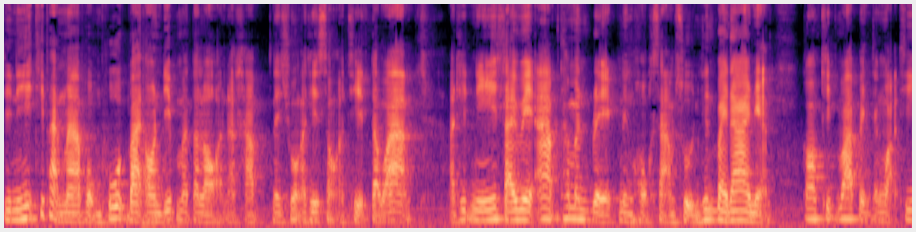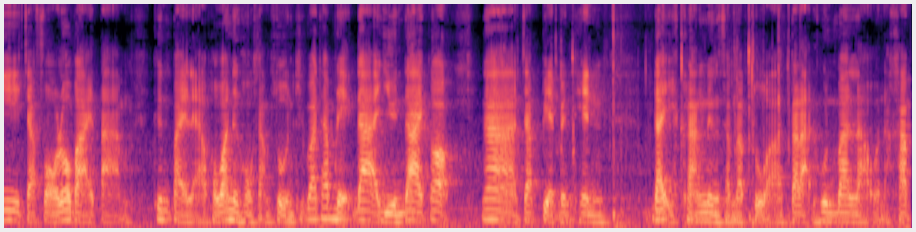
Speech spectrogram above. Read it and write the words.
ทีนี้ที่ผ่านมาผมพูด buy on dip มาตลอดนะครับ ในช่วงอาทิตย์ 2 อาทิตย์ แต่ว่าอาทิตย์นี้ sideway up ถ้ามันเบรก 1630 ขึ้นไปได้เนี่ย ก็คิดว่าเป็นจังหวะที่จะ follow by ตามขึ้นไปแล้ว เพราะว่า 1630 คิดว่าถ้าเบรกได้ยืนได้ก็น่าจะเปลี่ยนเป็นเทนได้อีกครั้งหนึ่งสำหรับตัวตลาดหุ้นบ้านเรานะครับ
